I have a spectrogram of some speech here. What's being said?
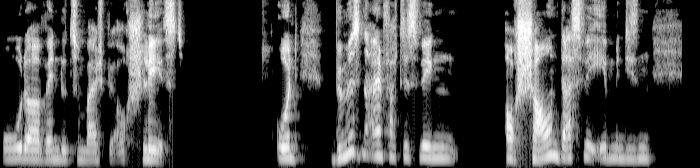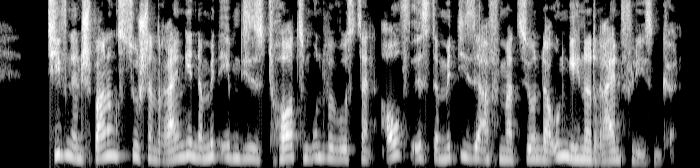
oder wenn du zum Beispiel auch schläfst. Und wir müssen einfach deswegen auch schauen, dass wir eben in diesen tiefen Entspannungszustand reingehen, damit eben dieses Tor zum Unterbewusstsein auf ist, damit diese Affirmationen da ungehindert reinfließen können.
